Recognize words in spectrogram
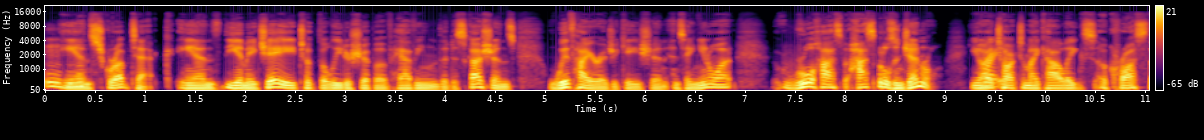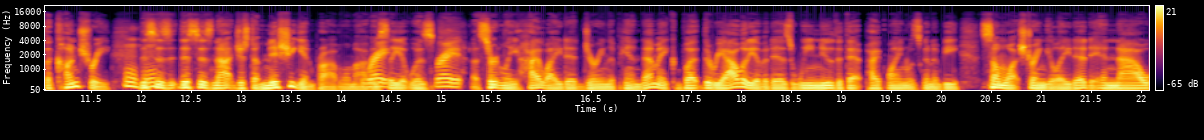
and Scrub Tech, and the MHA took the leadership of having the discussions with higher education and saying, you know what, rural hosp- hospitals in general, You know, I Right. talk to my colleagues across the country. This is this is not just a Michigan problem. Obviously, Right. it was Right. uh, certainly highlighted during the pandemic. But the reality of it is, we knew that that pipeline was going to be somewhat strangulated, and now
